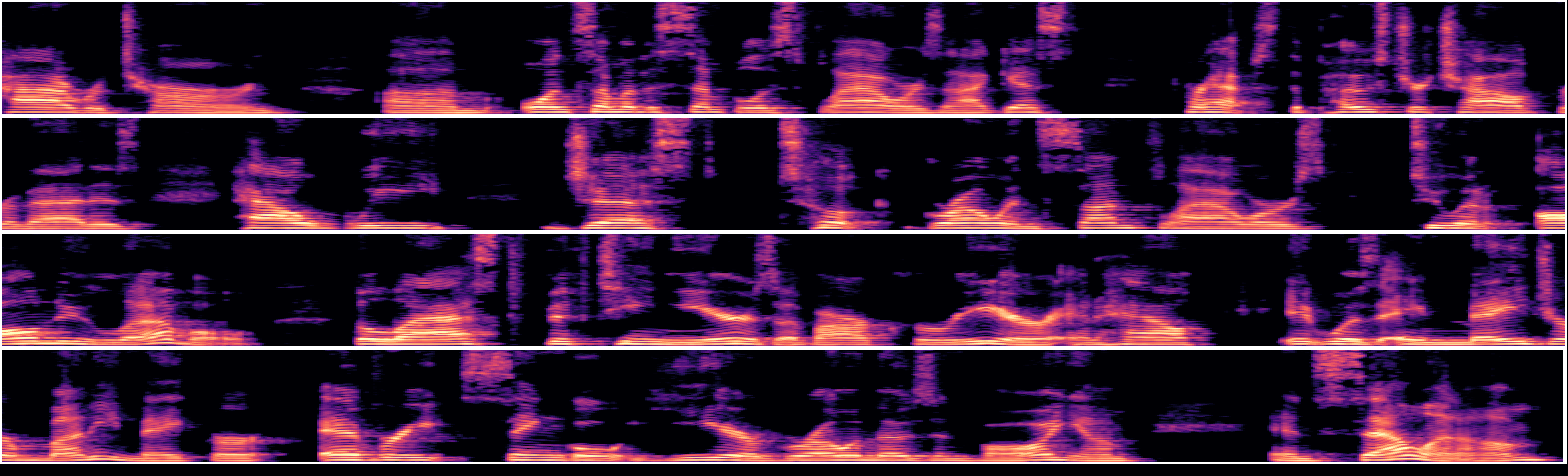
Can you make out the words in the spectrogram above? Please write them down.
high return um, on some of the simplest flowers. And I guess perhaps the poster child for that is how we just took growing sunflowers to an all new level the last 15 years of our career and how it was a major money maker every single year, growing those in volume and selling them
